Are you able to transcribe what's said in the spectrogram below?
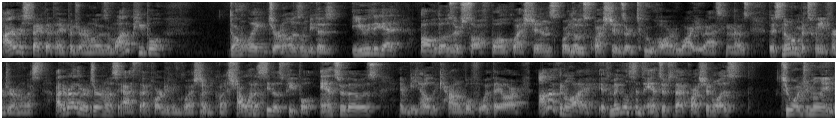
I respect that type of journalism. A lot of people don't like journalism because you either get, oh, those are softball questions, or mm. those questions are too hard. Why are you asking those? There's no in between for journalists. I'd rather a journalist ask that hard hitting question. Hard question, I want to see those people answer those and be held accountable for what they are. I'm not going to lie. If Mickelson's answer to that question was $200 million,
